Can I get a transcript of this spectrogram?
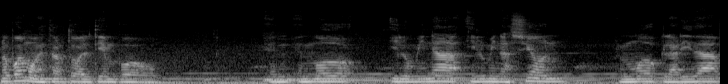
No podemos estar todo el tiempo en, modo ilumina, iluminación, en modo claridad,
